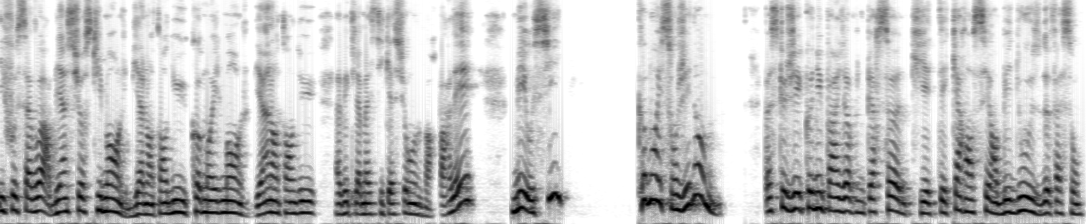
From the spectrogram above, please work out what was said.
il faut savoir bien sûr ce qu'il mange, bien entendu, comment il mange, bien entendu, avec la mastication, on va en reparler, mais aussi comment est son génome? Parce que j'ai connu par exemple une personne qui était carencée en B12 de façon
